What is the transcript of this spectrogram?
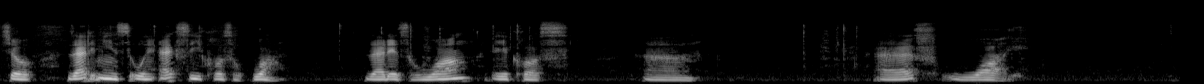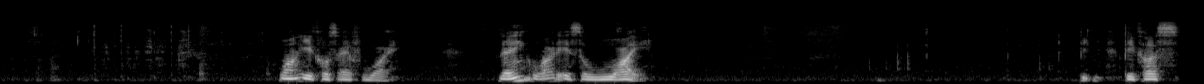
So that means when x equals 1, that is 1 equals um, fy. 1 equals fy. Then what is y? Be because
